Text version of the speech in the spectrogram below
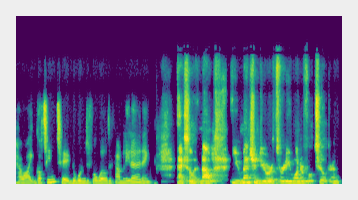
how I got into the wonderful world of family learning. Excellent. Now you mentioned your three wonderful children,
